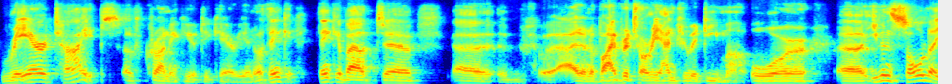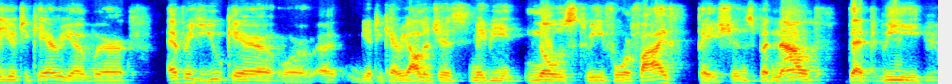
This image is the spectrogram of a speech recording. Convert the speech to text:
rare types of chronic urticaria. You know, think think about uh, uh, I don't know vibratory angioedema or uh, even solar urticaria, where every UCARE or uh, urticariologist maybe knows three, four, five patients, but now that we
